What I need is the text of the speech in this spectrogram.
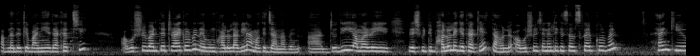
আপনাদেরকে বানিয়ে দেখাচ্ছি। অবশ্যই বাড়িতে ট্রাই করবেন এবং ভালো লাগলে আমাকে জানাবেন। আর যদি আমার এই রেসিপিটি ভালো লেগে থাকে, তাহলে অবশ্যই চ্যানেলটিকে সাবস্ক্রাইব করবেন। থ্যাংক ইউ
